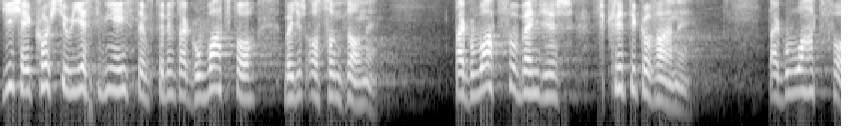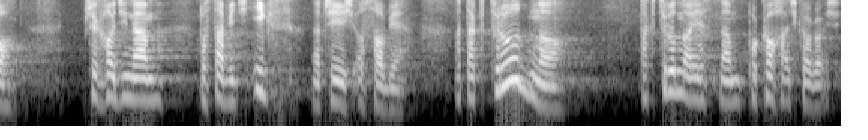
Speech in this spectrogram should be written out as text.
Dzisiaj Kościół jest miejscem, w którym tak łatwo będziesz osądzony, tak łatwo będziesz skrytykowany, tak łatwo przychodzi nam postawić X na czyjejś osobie. A tak trudno, tak trudno jest nam pokochać kogoś.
